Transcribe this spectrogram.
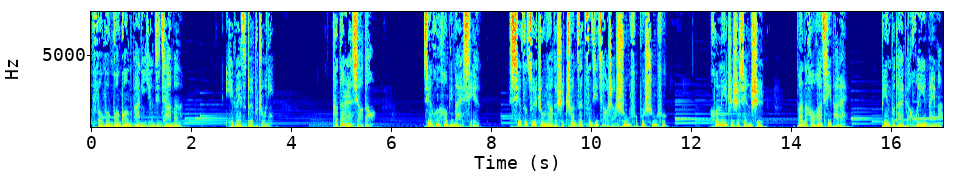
风风光光的把你迎进家门，一辈子对不住你。”他淡然笑道：“结婚好比买鞋，鞋子最重要的是穿在自己脚上舒服不舒服。”婚礼只是形式，办的豪华气派，并不代表婚姻美满。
